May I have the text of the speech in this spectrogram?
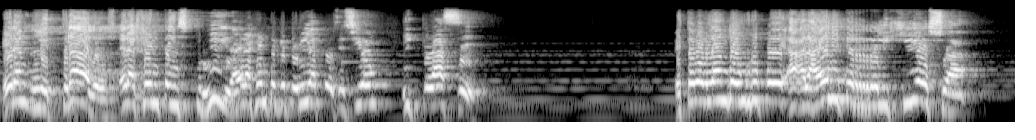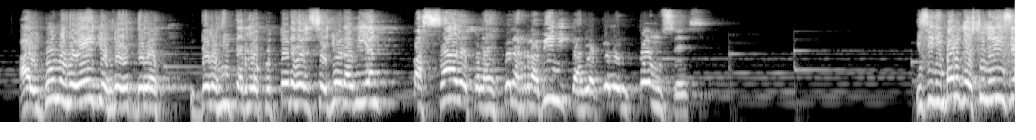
eran letrados, era gente instruida, era gente que tenía posición y clase. Estaba hablando a un grupo, a la élite religiosa, algunos de ellos, de, los, de los interlocutores del Señor, habían pasado por las escuelas rabínicas de aquel entonces. Y sin embargo Jesús le dice,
